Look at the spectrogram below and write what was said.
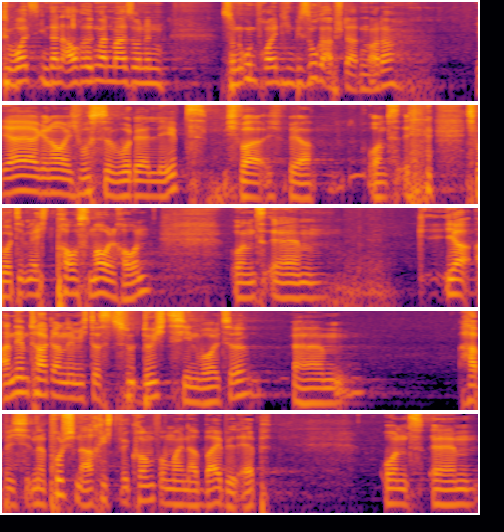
du wolltest ihm dann auch irgendwann mal so einen, so einen unfreundlichen Besuch abstatten, oder? Ja, ja, genau. Ich wusste, wo der lebt. Ich war, ich, ja, und ich wollte ihm echt Paus Maul hauen. Und ähm, ja, an dem Tag, an dem ich das zu, durchziehen wollte, ähm, habe ich eine Push-Nachricht bekommen von meiner Bible-App. Und ähm,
